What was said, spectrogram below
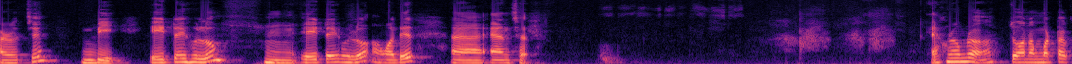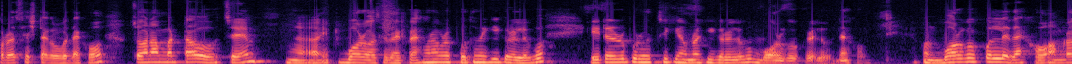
আর হচ্ছে বি এইটাই হলো এইটাই হলো আমাদের অ্যান্সার এখন আমরা চ নাম্বারটা করার চেষ্টা করব। দেখো, চ নাম্বারটাও হচ্ছে একটু বড় আছে, দেখো। এখন আমরা প্রথমে কি করে নেব? এটার উপর হচ্ছে কি আমরা কি করে নেব? বর্গ করে নেব। দেখো, এখন বর্গ করলে দেখো, আমরা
